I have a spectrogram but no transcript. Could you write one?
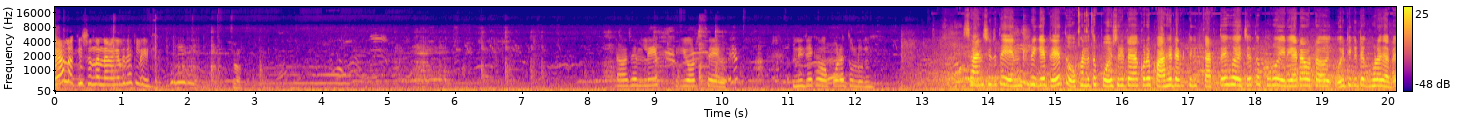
হয়ে গেল? কি সুন্দর নেমে গেলি দেখলি? লিফট ইয়োর সেলফ নিজেকে ওপরে তুলুন। সায়েন্স সিটিতে এন্ট্রি গেটে তো ওখানে তো পঁয়ষট্টি টাকা করে পার হেড একটা টিকিট কাটতেই হয়েছে তো পুরো এরিয়াটা ওটা ওই- ওই টিকিটে ঘোরা যাবে।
